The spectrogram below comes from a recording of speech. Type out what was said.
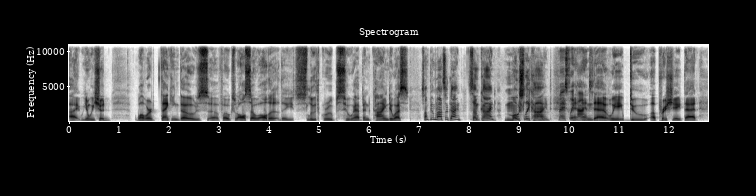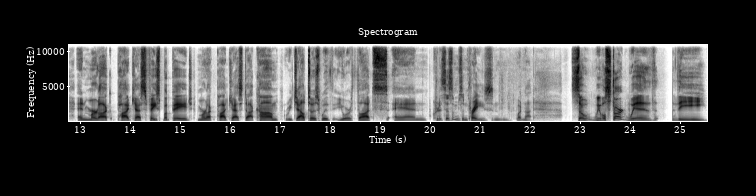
Uh, you know, we should while we're thanking those uh, folks, but also all the, the sleuth groups who have been kind to us. Some people not so kind, some kind, mostly kind. Mostly kind. And uh, we do appreciate that. And Murdaugh Podcast Facebook page, murdochpodcast.com. Reach out to us with your thoughts and criticisms and praise and whatnot. So we will start with the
